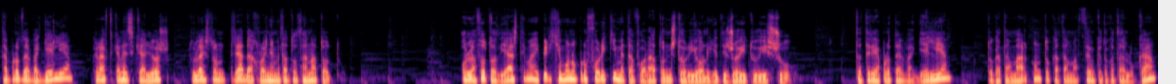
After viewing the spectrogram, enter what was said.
Τα πρώτα Ευαγγέλια γράφτηκαν έτσι κι αλλιώς τουλάχιστον 30 χρόνια μετά το θάνατό του. Όλο αυτό το διάστημα υπήρχε μόνο προφορική μεταφορά των ιστοριών για τη ζωή του Ιησού. Τα τρία πρώτα Ευαγγέλια, το κατά Μάρκον, το κατά Μαθαίων και το κατά Λουκά,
